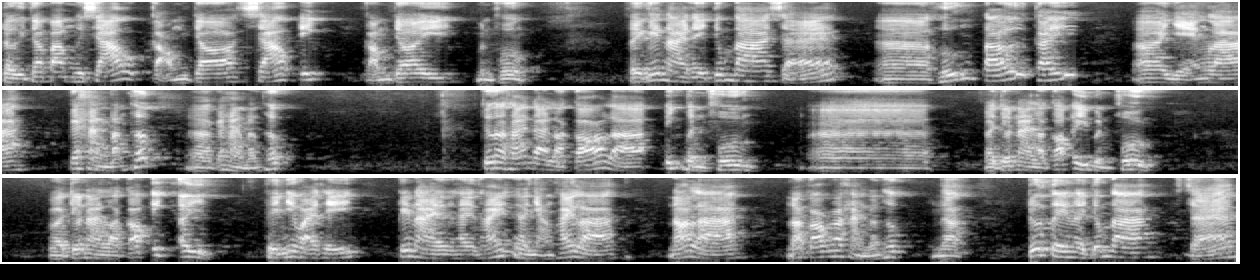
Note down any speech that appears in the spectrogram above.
trừ cho 36 cộng cho 6x cộng cho y bình phương. Thì cái này thì chúng ta sẽ à, hướng tới cái à, dạng là cái hàng đẳng thức à, cái hàng đẳng thức. Chúng ta thấy đây là có là x bình phương. À, và chỗ này là có y bình phương. Và chỗ này là có xy thì như vậy thì cái này thầy thấy là nhận thấy là nó là nó có cái hàng đẳng thức. Nè trước tiên là chúng ta sẽ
